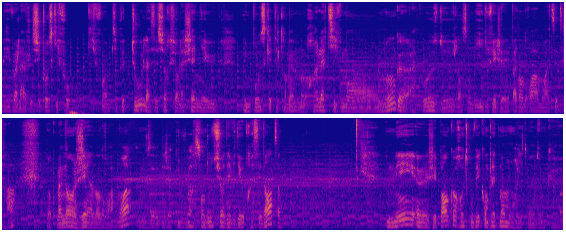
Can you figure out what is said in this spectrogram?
mais voilà, je suppose qu'il faut, qu'il faut un petit peu de tout. Là, c'est sûr que sur la chaîne, il y a eu une pause qui était quand même relativement longue à cause de l'incendie, du fait que j'avais pas d'endroit à moi, etc. Donc maintenant, j'ai un endroit à moi. Vous avez déjà pu le voir sans doute sur des vidéos précédentes mais euh, j'ai pas encore retrouvé complètement mon rythme, donc euh,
